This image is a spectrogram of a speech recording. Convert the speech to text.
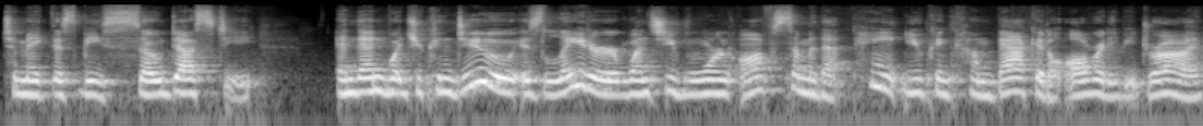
to make this be so dusty. And then what you can do is later, once you've worn off some of that paint, you can come back, it'll already be dry,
